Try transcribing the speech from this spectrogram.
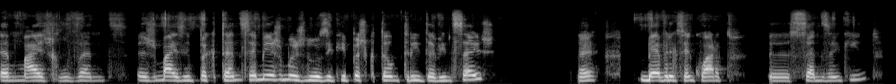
a mais relevante, as mais impactantes, é mesmo as duas equipas que estão 30 a 26, né? Mavericks em quarto, uh, Suns em quinto,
